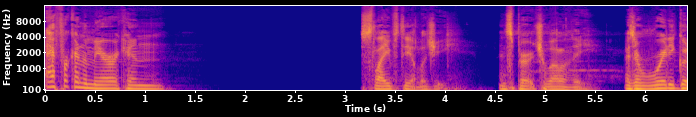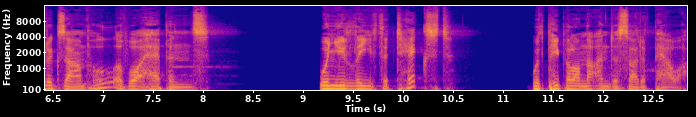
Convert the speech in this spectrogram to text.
African American slave theology and spirituality is a really good example of what happens when you leave the text with people on the underside of power.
